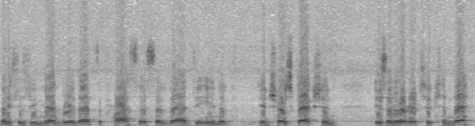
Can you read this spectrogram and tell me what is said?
but he says, remember that the process of that din, of introspection, is in order to connect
